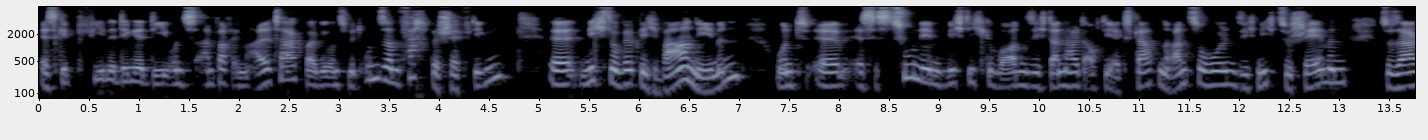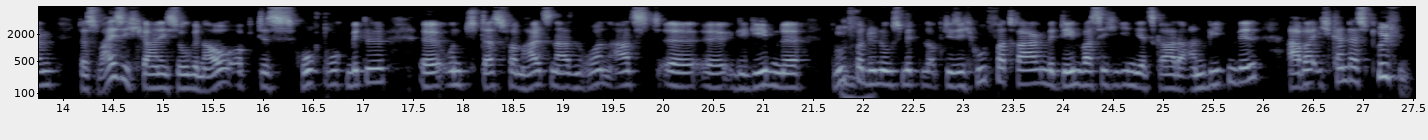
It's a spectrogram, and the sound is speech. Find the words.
es gibt viele Dinge, die uns einfach im Alltag, weil wir uns mit unserem Fach beschäftigen, äh, nicht so wirklich wahrnehmen. Und äh, es ist zunehmend wichtig geworden, sich dann halt auch die Experten ranzuholen, sich nicht zu schämen, zu sagen, das weiß ich gar nicht so genau, ob das Hochdruckmittel äh, und das vom Hals-Nasen-Ohrenarzt gegebene Blutverdünnungsmittel, ob die sich gut vertragen mit dem, was ich Ihnen jetzt gerade anbieten will. Aber ich kann das prüfen.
